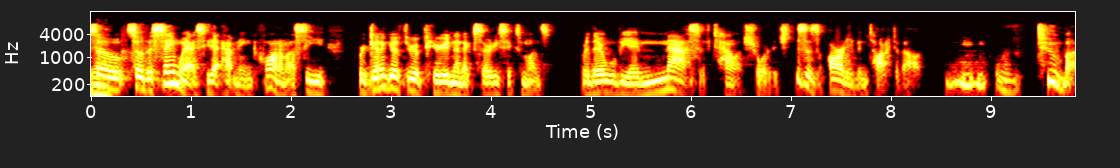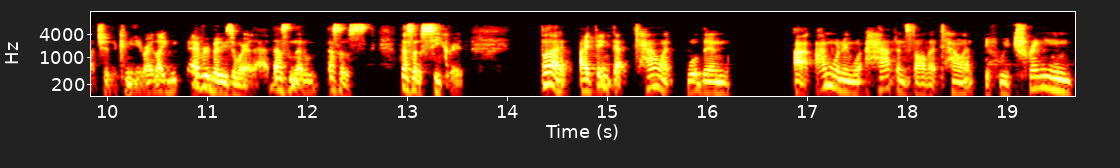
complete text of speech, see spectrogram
So, so the same way I see that happening in quantum, I see we're going to go through a period in the next 36 months where there will be a massive talent shortage. This has already been talked about too much in the community, right? Like everybody's aware of that. That's no, that's no, that's no secret. But I think that talent will then, I, I'm wondering what happens to all that talent if we train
